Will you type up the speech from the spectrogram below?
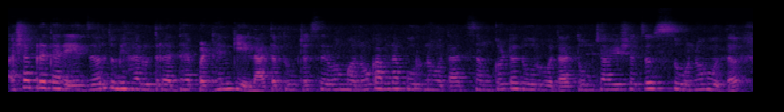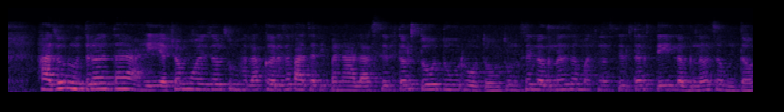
अशा प्रकारे जर तुम्ही हा रुद्राध्याय पठन केला तर तुमच्या सर्व मनोकामना पूर्ण होतात संकट दूर होतात तुमच्या आयुष्याचं सोनं होतं. हा जो रुद्राध्याय आहे याच्यामुळे जर तुम्हाला कर्जबाजारीपणा आला असेल तर तो दूर होतो. तुमचे लग्न जमत नसेल तर ते लग्न जमतं.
